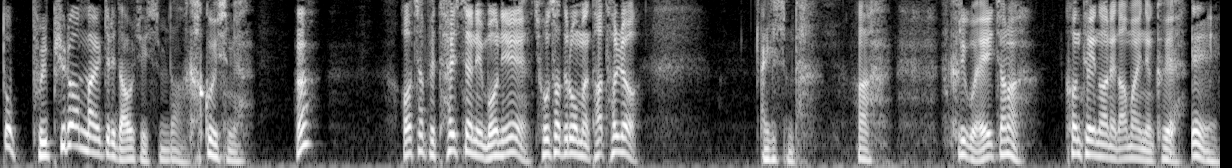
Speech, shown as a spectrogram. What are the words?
또 불필요한 말들이 나올 수 있습니다. 갖고 있으면, 어? 어차피 탈세니 뭐니 조사 들어오면 다 털려. 알겠습니다. 아, 그리고 애 있잖아. 컨테이너 안에 남아있는 그 애. 예, 예.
